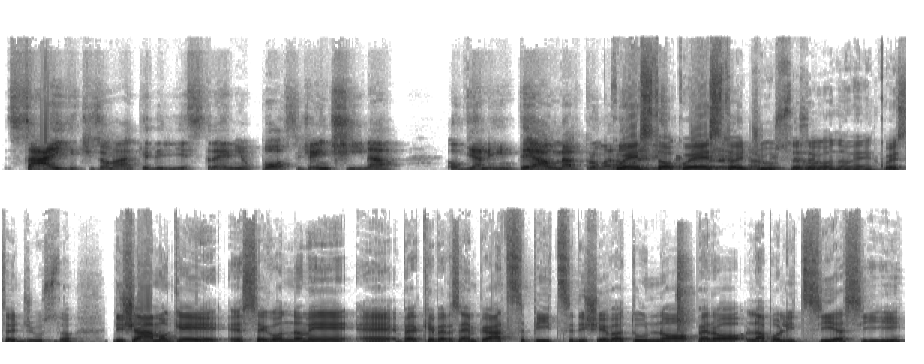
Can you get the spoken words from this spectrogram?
sai che ci sono anche degli estremi opposti, cioè in Cina ovviamente ha un altro valore. Questo, questo è giusto, veramente secondo me. Questo è giusto. Diciamo che eh, secondo me, eh, perché per esempio Azpiz diceva tu no, però la polizia sì.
